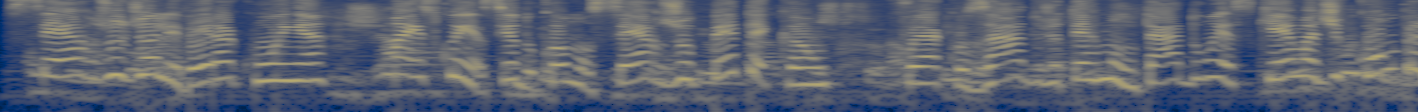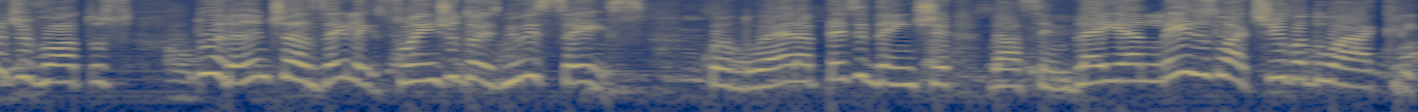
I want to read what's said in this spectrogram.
Sérgio de Oliveira Cunha, mais conhecido como Sérgio Petecão, foi acusado de ter montado um esquema de compra de votos durante as eleições de 2006, quando era presidente da Assembleia Legislativa do Acre,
